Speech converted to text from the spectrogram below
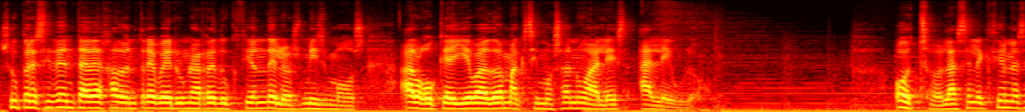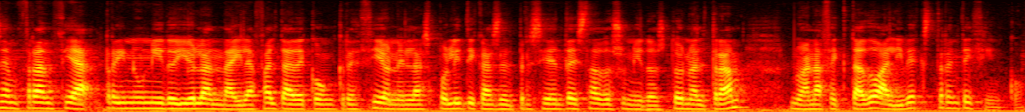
Su presidente ha dejado entrever una reducción de los mismos, algo que ha llevado a máximos anuales al euro. 8. Las elecciones en Francia, Reino Unido y Holanda y la falta de concreción en las políticas del presidente de Estados Unidos, Donald Trump, no han afectado al IBEX 35.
